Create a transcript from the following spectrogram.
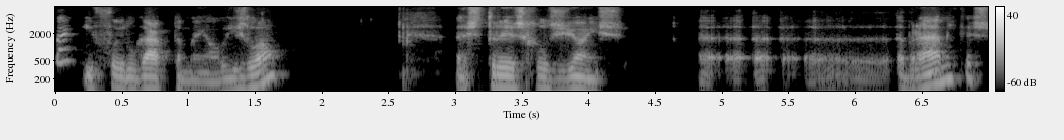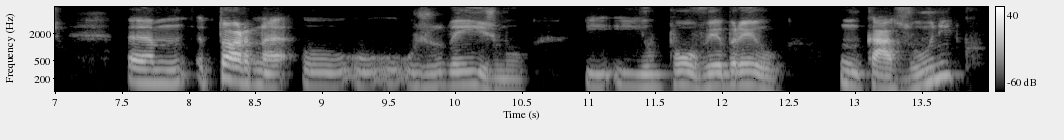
bem, e foi legado também ao Islão, as três religiões uh, uh, uh, abraâmicas, um, torna o, o, o judaísmo e, e o povo hebreu um caso único,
